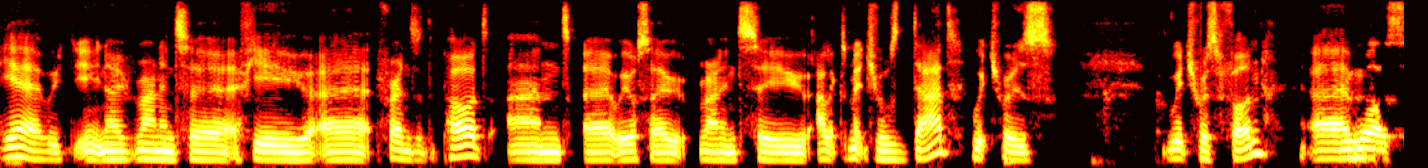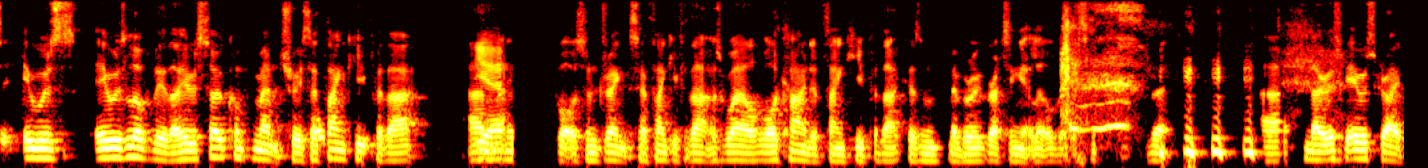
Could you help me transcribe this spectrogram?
yeah, we you know ran into a few uh, friends of the pod, and uh, we also ran into Alex Mitchell's dad, which was which was fun. Um, it was. It was. It was lovely though. He was so complimentary. So thank you for that. Um, Yeah. got us some drinks. So thank you for that as well. Well, kind of thank you for that because I'm maybe regretting it a little bit. but, uh, no, it was, it was great.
